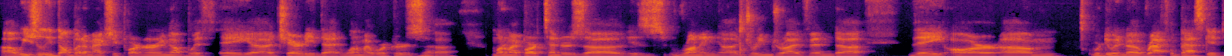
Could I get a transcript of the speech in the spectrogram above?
uh, we usually don't, but I'm actually partnering up with a uh, charity that one of my workers, one of my bartenders, is running, Dream Drive, and they are. Um, we're doing a raffle basket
